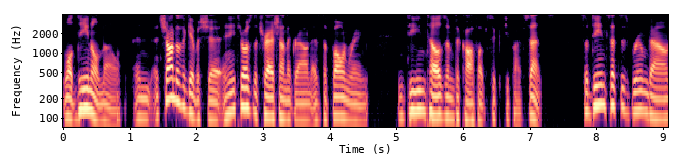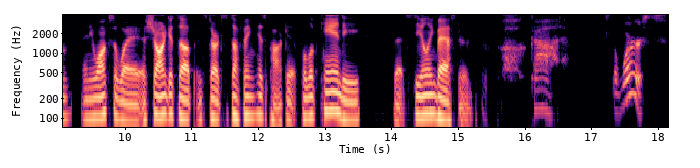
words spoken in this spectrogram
Well, Dean'll know. And, and Sean doesn't give a shit, and he throws the trash on the ground as the phone rings, and Dean tells him to cough up 65 cents. So Dean sets his broom down, and he walks away as Sean gets up and starts stuffing his pocket full of candy, that stealing bastard. oh, God. He's the worst.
